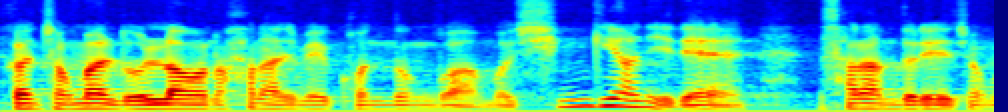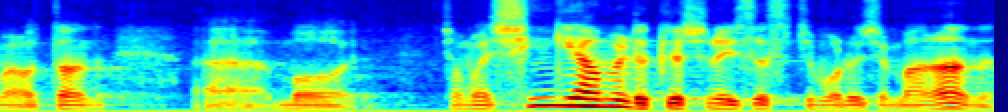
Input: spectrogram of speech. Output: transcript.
그건 정말 놀라운 하나님의 권능과 뭐 신기한 일에 사람들이 정말 어떤 어, 뭐 정말 신기함을 느낄 수는 있었을지 모르지만은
